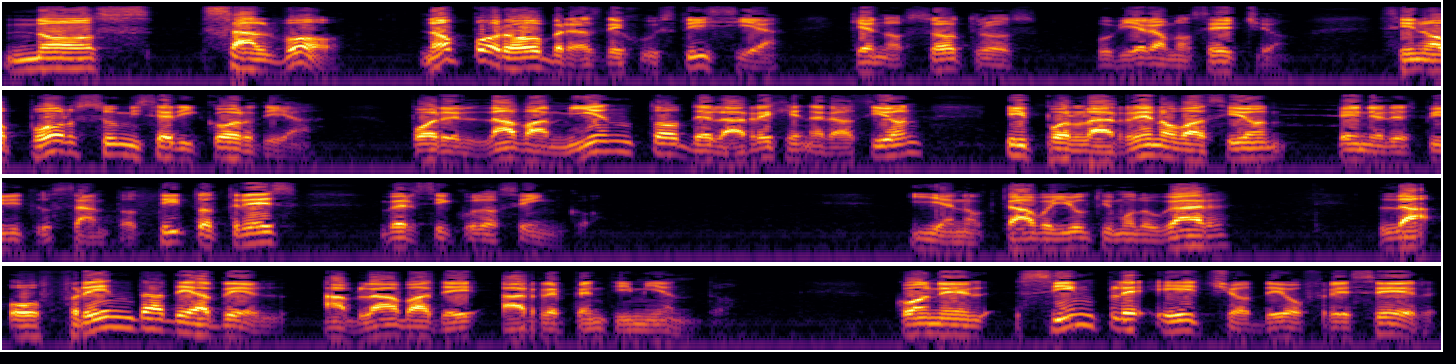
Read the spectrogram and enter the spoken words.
Nos salvó, no por obras de justicia que nosotros hubiéramos hecho, sino por su misericordia, por el lavamiento de la regeneración y por la renovación en el Espíritu Santo. Tito 3, versículo 5. Y en octavo y último lugar, la ofrenda de Abel hablaba de arrepentimiento. Con el simple hecho de ofrecer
